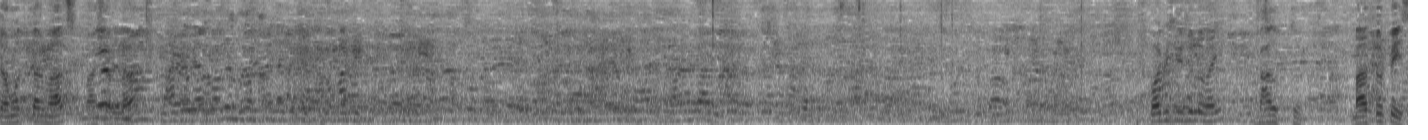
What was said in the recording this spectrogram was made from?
চমৎকার মাছ মাশাল্লাহ কয় পিস ছিল ভাই? বাহাত্তর। বাহাত্তর পিস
